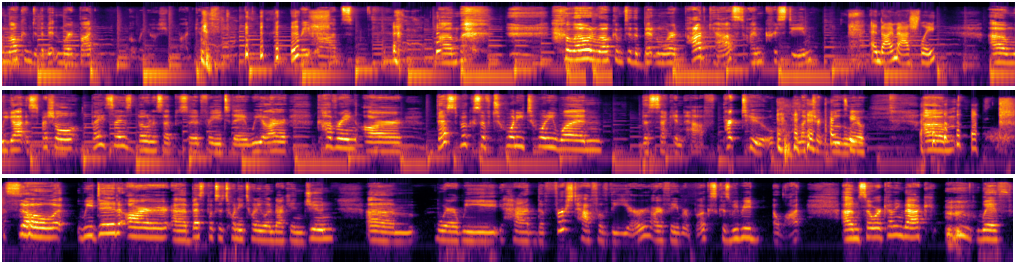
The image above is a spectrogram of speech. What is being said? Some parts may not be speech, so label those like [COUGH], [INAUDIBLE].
and welcome to the Bitten Word Pod. Oh my gosh, podcast. [LAUGHS] Great mods. Um, [LAUGHS] hello and welcome to the Bitten Word Podcast. I'm Christine. And I'm Ashley. Um, we got a special bite-sized bonus episode for you today. We are covering our best books of 2021, the second half, part two, [LAUGHS] Electric Part Boogaloo. Um, so we did our uh, best books of 2021 back in June, um, where we had the first half of the year, our favorite books, because we read a lot. Um, so we're coming back [CLEARS THROAT] with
